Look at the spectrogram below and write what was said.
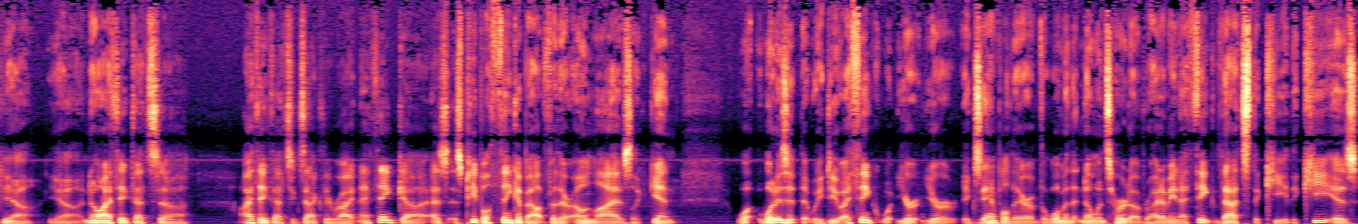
Yeah, yeah. No, I think that's uh, I think that's exactly right. And I think uh, as as people think about for their own lives, like again, what what is it that we do? I think what your your example there of the woman that no one's heard of, right? I mean, I think that's the key. The key is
